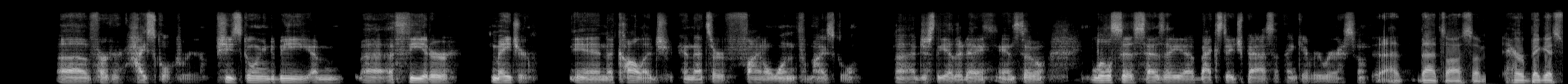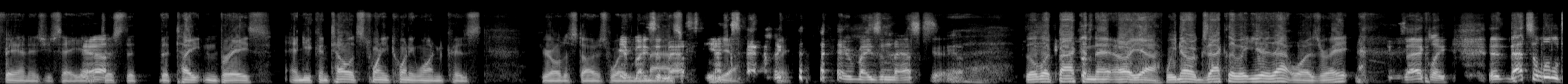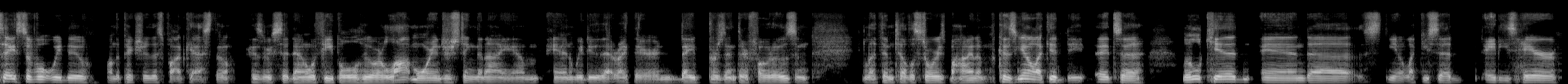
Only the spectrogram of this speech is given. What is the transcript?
of her high school career she's going to be um, a theater major in a college and that's her final one from high school uh, just the other day. And so little sis has a, a, uh, backstage pass, I think, everywhere. So that, that's awesome. Her biggest fan, as you say, yeah, yeah. just the, the tight embrace. And you can tell it's 2021 because your oldest daughter's wearing Everybody's mask. in masks. Yeah, yeah. exactly. Right. Everybody's in masks. Yeah. They'll look back and oh yeah, we know exactly what year that was, right? exactly. Uh, that's a little taste of what we do on the picture of this podcast, though, is we sit down with people who are a lot more interesting than I am, and we do that right there, and they present their photos and let them tell the stories behind them. Because you know, like it, it's a little kid, and uh, you know, like you said, '80s hair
